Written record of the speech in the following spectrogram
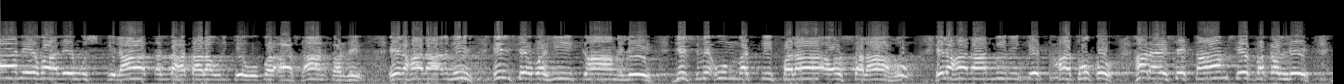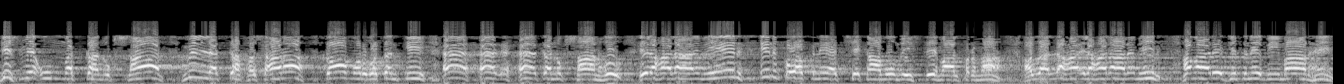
آنے والے مشکلات اللہ تعالیٰ ان کے اوپر آسان کر دے۔ العالمین، ان سے وہی کام لے جس میں امت کی فلاح اور صلاح ہو۔ العالمین، ان کے ہاتھوں کو ہر ایسے کام سے پکڑ لے جس میں امت کا نقصان، ملت کا خسارہ، قوم اور وطن کی اے اے اے، کا نقصان ہو۔ العالمین، ان کو اپنے اچھے کاموں میں استعمال فرما۔ اللہ العالمین، ہمارے جتنے بیمار ہیں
